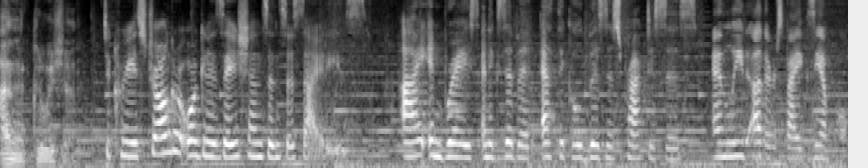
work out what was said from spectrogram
and inclusion to create stronger organizations and societies. I embrace and exhibit ethical business practices and lead others by example.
